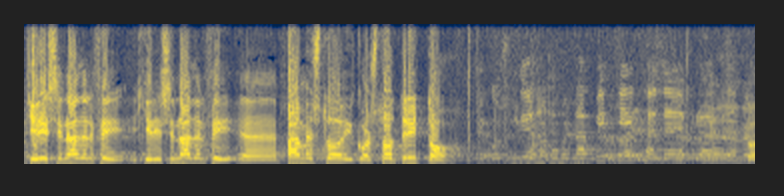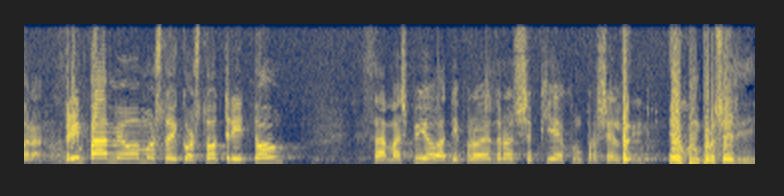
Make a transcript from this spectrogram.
Κύριοι συνάδελφοι, κύριοι συνάδελφοι ε, πάμε στο 23ο. Να πει ποιοι ήτανε, Τώρα, πριν πάμε όμως στο 23ο, θα μας πει ο Αντιπρόεδρος σε ποιοι έχουν προσέλθει. Έχουν προσέλθει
